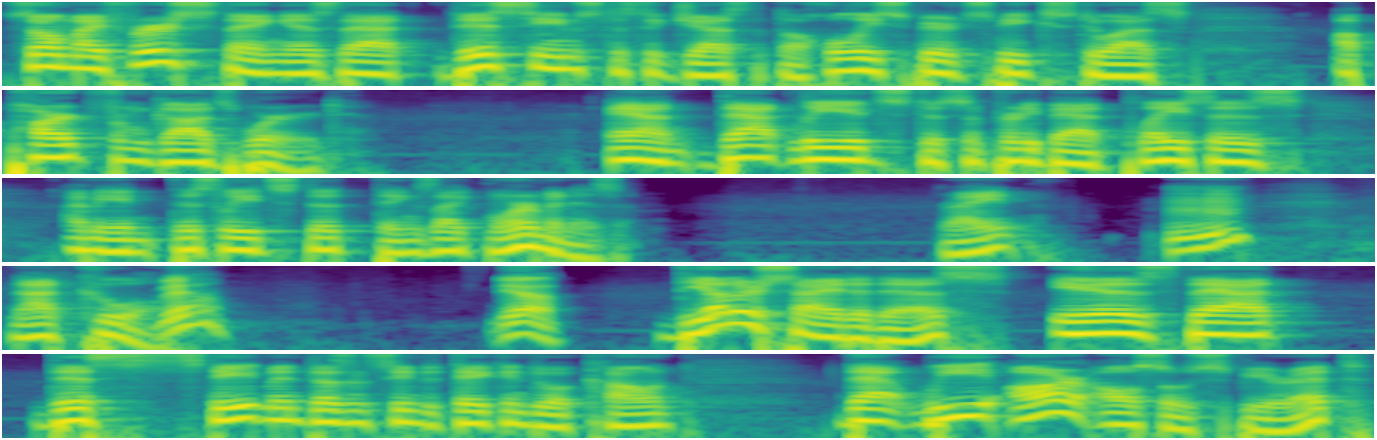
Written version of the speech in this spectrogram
So, my first thing is that this seems to suggest that the Holy Spirit speaks to us apart from God's word. And that leads to some pretty bad places. I mean, this leads to things like Mormonism, right? Mm-hmm. Not cool. Yeah. Yeah. The other side of this is that this statement doesn't seem to take into account that we are also spirit,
